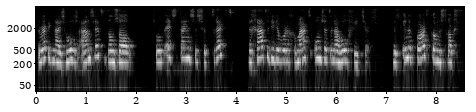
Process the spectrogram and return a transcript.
Recognize Holes aanzet, dan zal bijvoorbeeld Edge tijdens de subtract de gaten die er worden gemaakt omzetten naar hole features. Dus in het part komen straks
